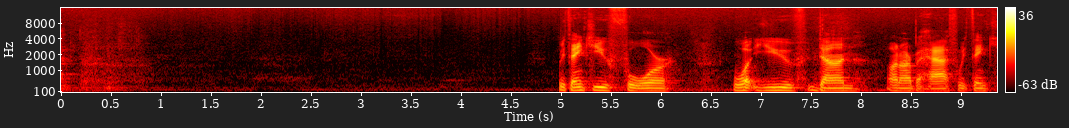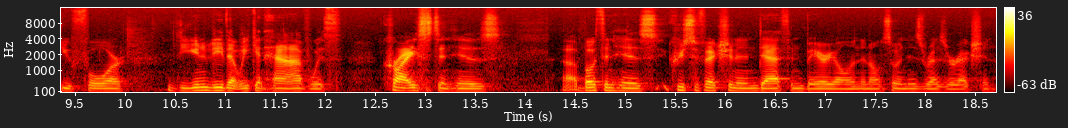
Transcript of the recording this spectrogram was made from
we thank you for what you've done on our behalf. We thank you for the unity that we can have with Christ and his, uh, both in his crucifixion and death and burial, and then also in his resurrection.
